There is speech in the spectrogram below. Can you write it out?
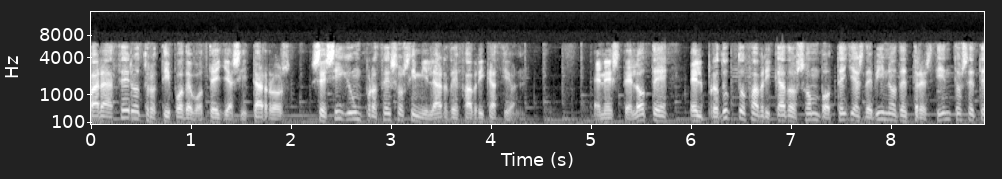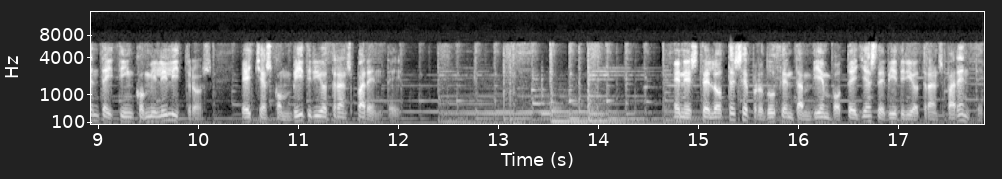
Para hacer otro tipo de botellas y tarros, se sigue un proceso similar de fabricación. En este lote, el producto fabricado son botellas de vino de 375 mililitros, hechas con vidrio transparente. En este lote se producen también botellas de vidrio transparente.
